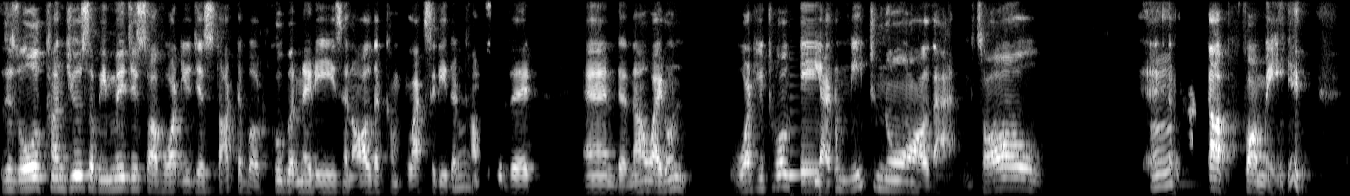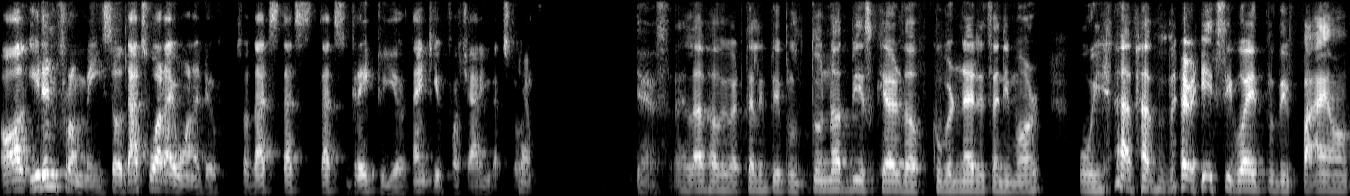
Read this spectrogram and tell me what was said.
this all conjures of images of what you just talked about, Kubernetes and all the complexity that mm. comes with it. And now I don't, what you told me, I don't need to know all that. It's all mm. up for me, all eaten from me. So that's what I want to do. So that's that's that's great to hear. Thank you for sharing that story. Yeah. Yes, I love how we were telling people do not be scared of Kubernetes anymore. We have a very easy way to define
